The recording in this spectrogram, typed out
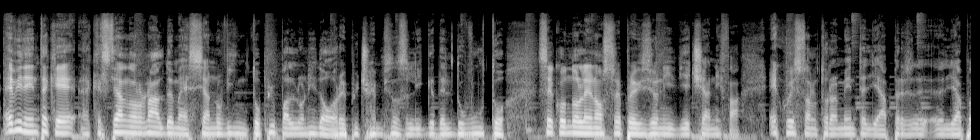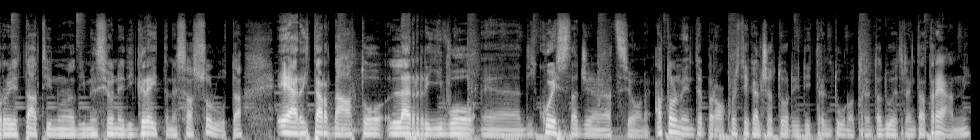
È evidente che eh, Cristiano Ronaldo e Messi hanno vinto più palloni d'oro e più Champions League del dovuto secondo le nostre previsioni di dieci anni fa e questo naturalmente li ha, pre- li ha proiettati in una dimensione di greatness assoluta e ha ritardato l'arrivo eh, di questa generazione. Attualmente però questi calciatori di 31, 32, 33 anni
